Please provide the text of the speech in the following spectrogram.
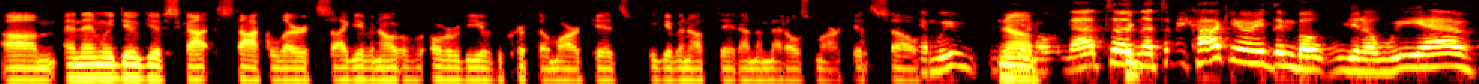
um, and then we do give Scott stock alerts. I give an over, overview of the crypto markets. We give an update on the metals markets. So, and we've, you know, you know not to not to be cocky or anything, but you know, we have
